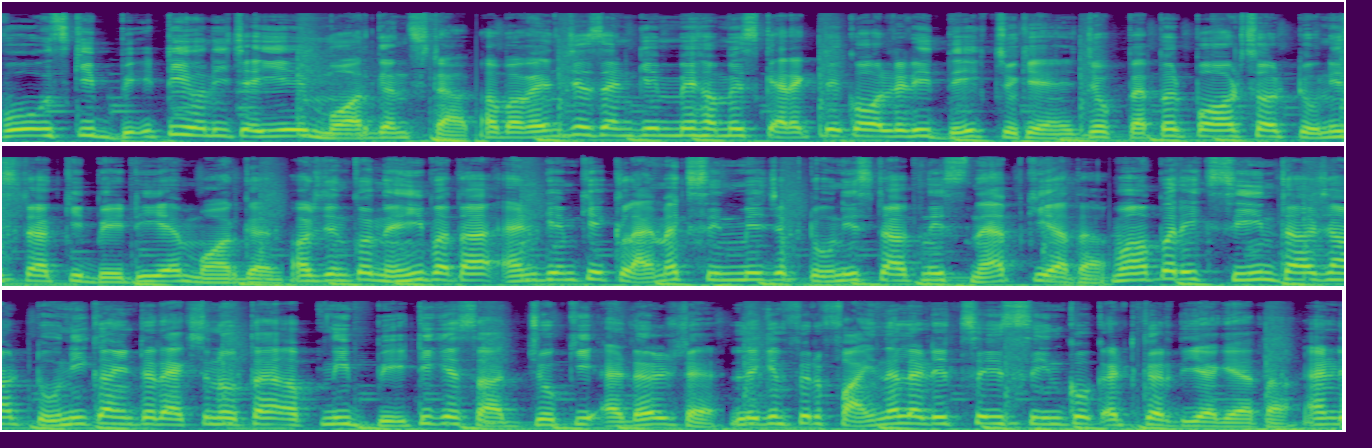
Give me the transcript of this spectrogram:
वो उसकी बेटी होनी चाहिए मॉर्गन स्टार्क अब अवेंजर्स एंड गेम में हम इस कैरेक्टर को ऑलरेडी देख चुके हैं, जो पेपर पॉट्स और टोनी स्टार्क की बेटी है मॉर्गन और जिनको नहीं पता एंड गेम के क्लाइमैक्स सीन में जब टोनी स्टार्क ने स्नैप किया था, वहाँ पर एक सीन था जहाँ टोनी का इंटरेक्शन होता है अपनी बेटी के साथ, जो कि एडल्ट है। लेकिन फिर फाइनल एडिट से इस सीन को कट कर दिया गया था। एंड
